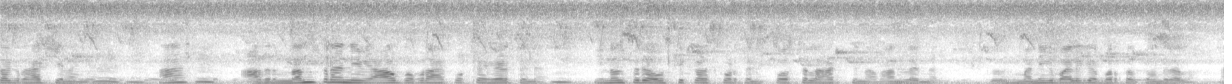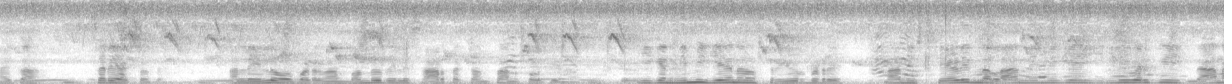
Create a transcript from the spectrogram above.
ತೆಗೆದು ಹಾಕಿ ನನಗೆ ಹಾ ಅದ್ರ ನಂತರ ನೀವು ಯಾವ ಗೊಬ್ಬರ ಹಾಕ್ಬೇಕು ಹೇಳ್ತೀನಿ. ಇನ್ನೊಂದ್ಸರಿ ಔಷಧಿ ಕಳ್ಸ್ಕೊಡ್ತೀನಿ ಪೋಸ್ಟೆಲ್ಲ ಹಾಕ್ತೀನಿ ನಾನು ಆನ್ಲೈನಲ್ಲಿ. ಮನೆಗೆ ಬಾಲಿಗೆ ಬರ್ತದೆ ತೊಂದರೆ ಅಲ್ಲ ಆಯಿತಾ? ಸರಿ ಆಗ್ತದೆ. ಅಲ್ಲಿ ಇಲ್ಲೂ ಹೋಗ್ಬೇಡ್ರಿ, ನಾನು ಬಂದದ್ದು ಇಲ್ಲಿ ಸಾರ್ಥಕ ಅಂತ ಅನ್ಕೊಳ್ತೀನಿ. ಈಗ ನಿಮಗೆ ಏನು ಅನಿಸ್ರಿ ಇವ್ರು ಬಿಡ್ರಿ, ನಾನು ಇಷ್ಟು ಹೇಳಿದ್ನಲ್ಲ, ನಿಮಗೆ ಇಲ್ಲಿವರೆಗೂ ಈ ಜ್ಞಾನ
